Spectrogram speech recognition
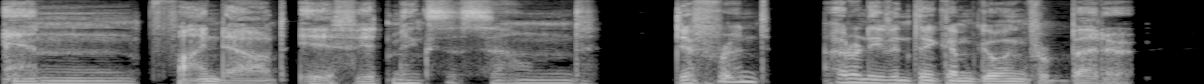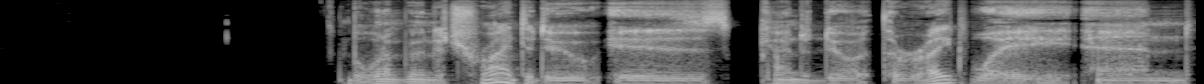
and find out if it makes it sound different. I don't even think I'm going for better. But what I'm going to try to do is kind of do it the right way and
